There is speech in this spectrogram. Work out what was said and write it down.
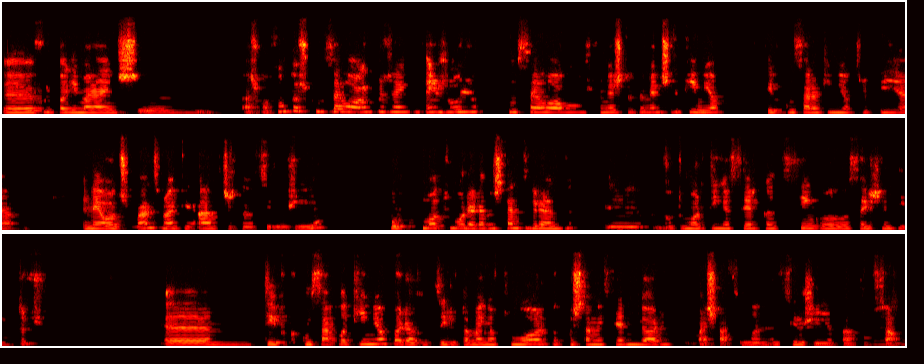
Eh, fui para Guimarães, eh, às consultas, comecei logo, depois em, em julho, comecei logo os primeiros tratamentos de quimio. Tive que começar a quimioterapia neoadjuvante, não é? Que é antes da cirurgia, porque como o tumor era bastante grande, o tumor tinha cerca de 5 ou 6 centímetros, Ahm, tive que começar pela quimio para reduzir o tamanho do tumor, para depois também ser melhor, mais fácil na, cirurgia, para a remoção.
